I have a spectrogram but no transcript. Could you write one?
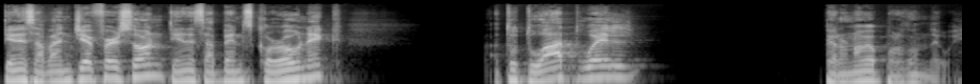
Tienes a Van Jefferson, tienes a Ben Skoronek, a Tutu Atwell, pero no veo por dónde, güey.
